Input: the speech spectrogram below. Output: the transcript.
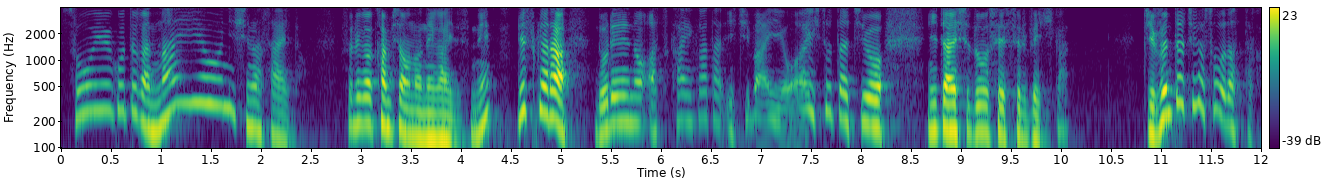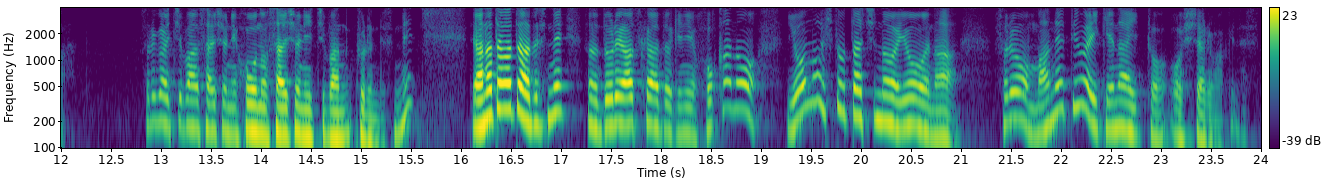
そういうことがないようにしなさいと。それが神様の願いですね。ですから、奴隷の扱い方、一番弱い人たちをに対してどう接するべきか。自分たちがそうだったか。それが一番最初に、法の最初に一番来るんですね。であなた方はですね、その奴隷を扱うときに他の世の人たちのような、それを真似てはいけないとおっしゃるわけです。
